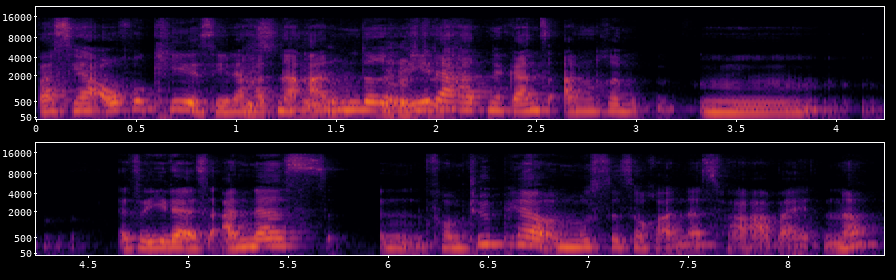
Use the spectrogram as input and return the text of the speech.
Was ja auch okay ist. Jeder ist, hat eine andere, richtig. jeder hat eine ganz andere, mm, also jeder ist anders vom Typ her und musst es auch anders verarbeiten. Ne?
